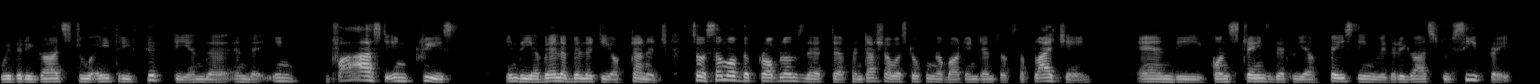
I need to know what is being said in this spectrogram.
with regards to A350 and the, and the in vast increase in the availability of tonnage. So some of the problems that uh, Fantasha was talking about in terms of supply chain and the constraints that we are facing with regards to sea freight,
